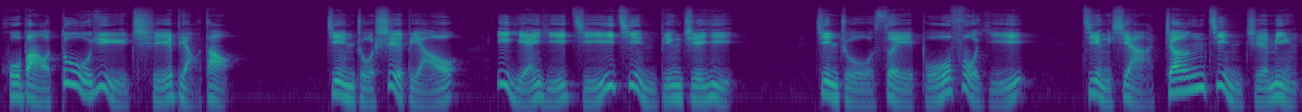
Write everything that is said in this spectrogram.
忽报杜预持表道：“晋主示表，一言以急进兵之意。”晋主遂不复疑，竟下征晋之命。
